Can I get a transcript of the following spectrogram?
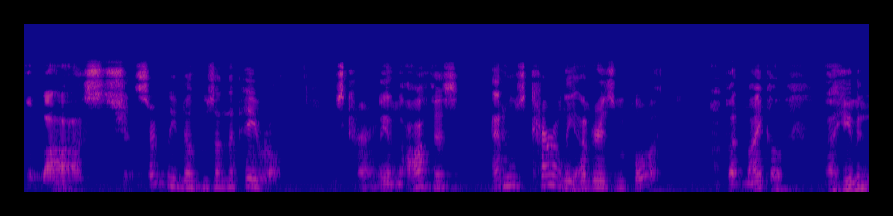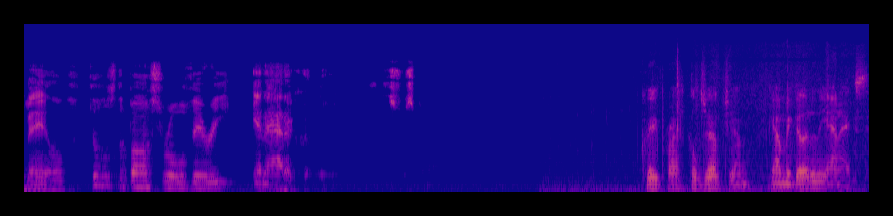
the boss should certainly know who's on the payroll, who's currently in the office, and who's currently under his employ. But Michael, a human male, fills the boss role very inadequately in this respect. Great practical joke, Jim. Got me go to the annex.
